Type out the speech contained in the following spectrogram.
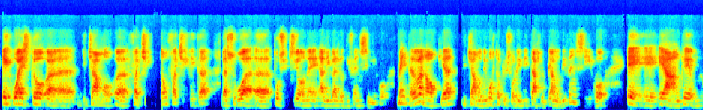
e questo, eh, diciamo, eh, faci- non facilita la sua eh, posizione a livello difensivo, mentre Ranocchia diciamo, dimostra più solidità sul piano difensivo e, e, e, anche un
